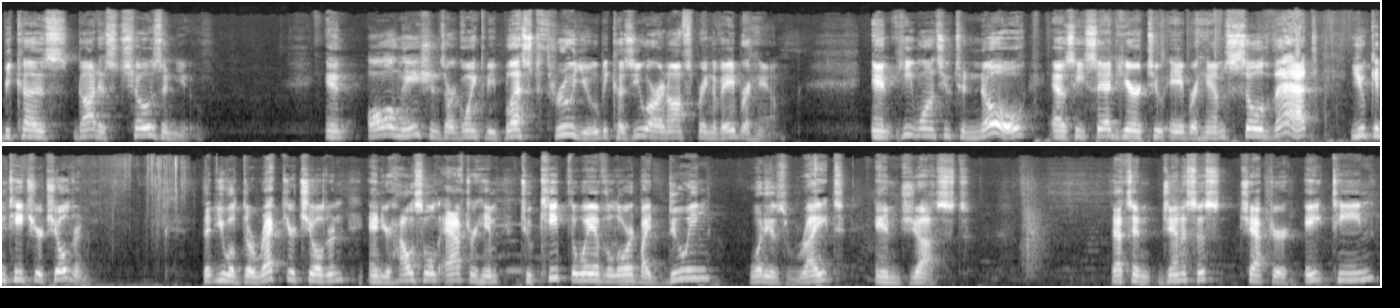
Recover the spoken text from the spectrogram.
Because God has chosen you. And all nations are going to be blessed through you because you are an offspring of Abraham. And he wants you to know, as he said here to Abraham, so that you can teach your children that you will direct your children and your household after him to keep the way of the Lord by doing what is right and just. That's in Genesis chapter 18,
